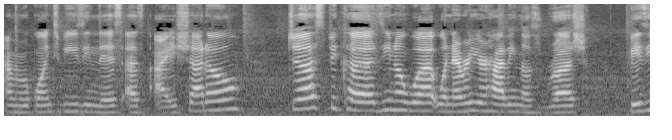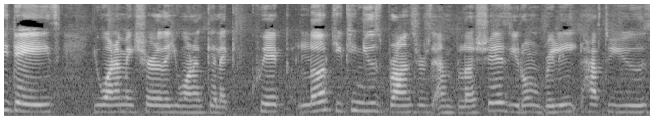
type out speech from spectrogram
And we're going to be using this as eyeshadow just because you know what whenever you're having those rush busy days you want to make sure that you want to get like a quick look. You can use bronzers and blushes. You don't really have to use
